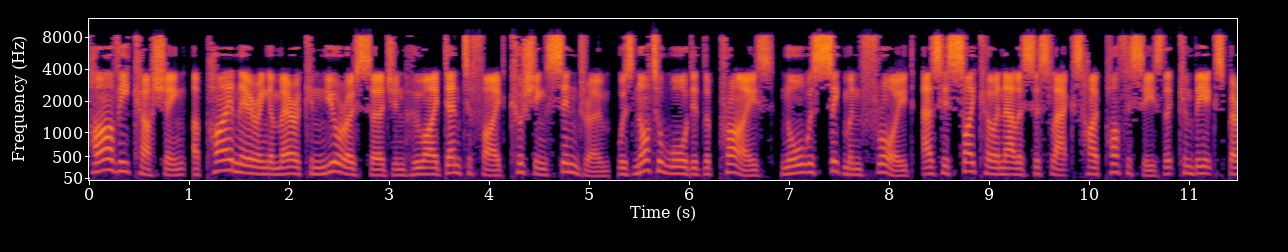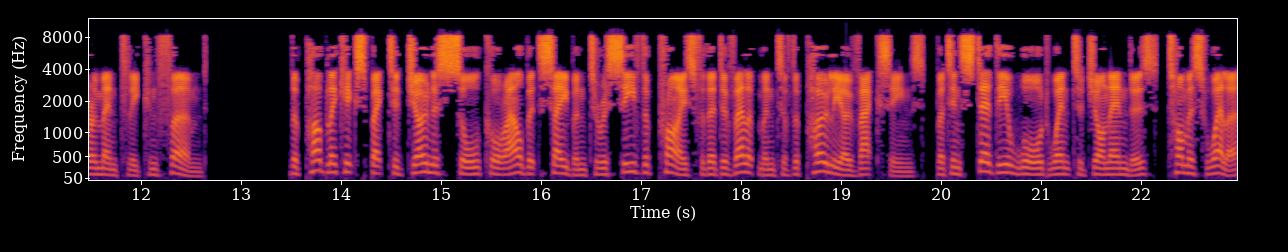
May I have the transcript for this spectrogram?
Harvey Cushing, a pioneering American neurosurgeon who identified Cushing's syndrome, was not awarded the prize, nor was Sigmund Freud, as his psychoanalysis lacks hypotheses that can be experimentally confirmed. The public expected Jonas Salk or Albert Sabin to receive the prize for their development of the polio vaccines, but instead the award went to John Enders, Thomas Weller,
